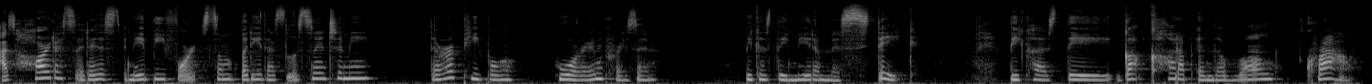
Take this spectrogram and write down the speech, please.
as hard as it is, it may be for somebody that's listening to me, there are people who are in prison because they made a mistake, because they got caught up in the wrong crowd,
